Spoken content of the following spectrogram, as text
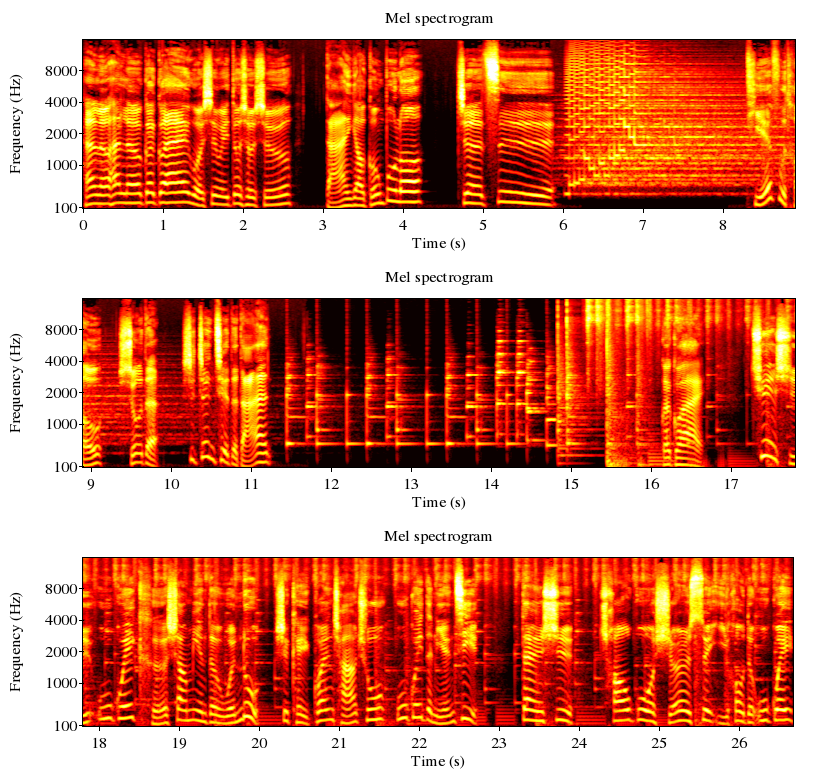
Hello，Hello，乖乖，我是维多叔叔。答案要公布喽！这次铁斧头说的是正确的答案。乖乖，确实，乌龟壳上面的纹路是可以观察出乌龟的年纪，但是。超过十二岁以后的乌龟，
